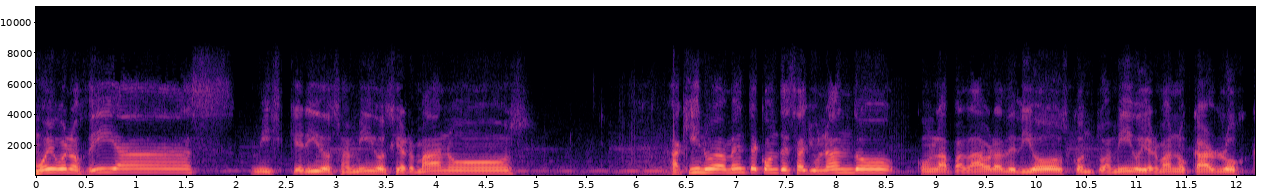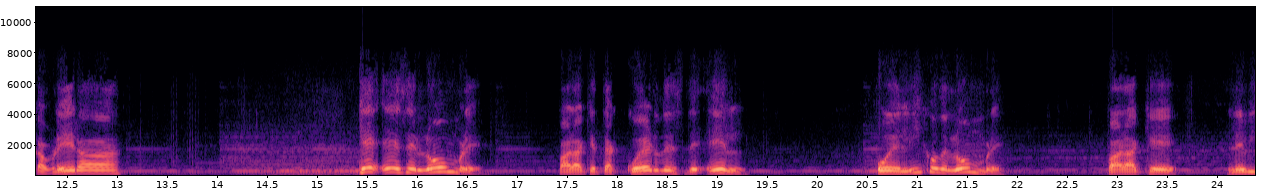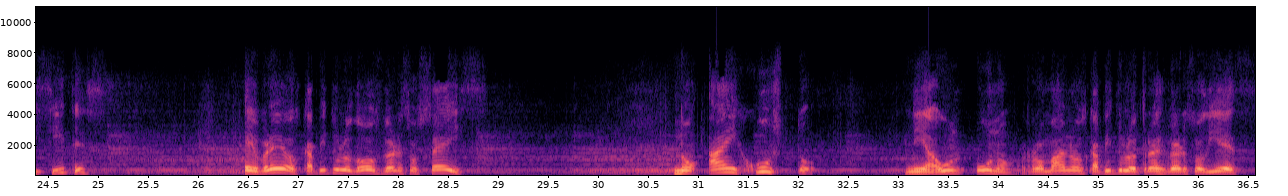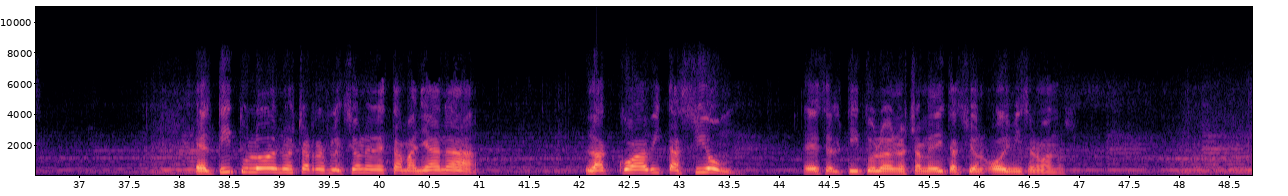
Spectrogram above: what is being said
Muy buenos días, mis queridos amigos y hermanos. Aquí nuevamente con Desayunando con la palabra de Dios con tu amigo y hermano Carlos Cabrera. ¿Qué es el hombre para que te acuerdes de él? ¿O el Hijo del Hombre para que le visites? Hebreos capítulo 2, verso 6. No hay justo ni aún uno. Romanos capítulo 3, verso 10. El título de nuestra reflexión en esta mañana, la cohabitación, es el título de nuestra meditación hoy, mis hermanos.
